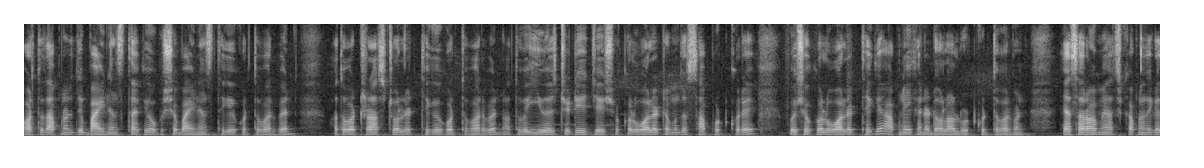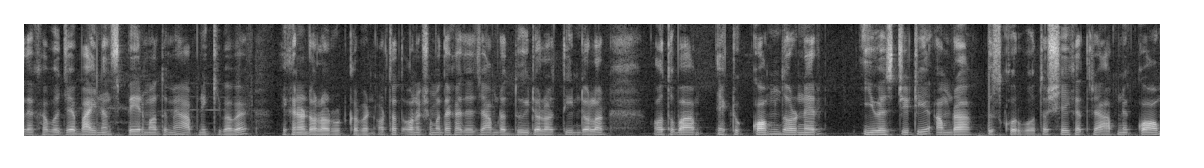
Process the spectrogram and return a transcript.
অর্থাৎ আপনার যদি বাইন্যান্স থাকে, অবশ্যই বাইন্যান্স থেকে করতে পারবেন, অথবা ট্রাস্ট ওয়ালেট থেকেও করতে পারবেন, অথবা ইউএসডিটি যে সকল ওয়ালেটের মধ্যে সাপোর্ট করে, ওই সকল ওয়ালেট থেকে আপনি এখানে ডলার লোড করতে পারবেন। এছাড়াও আমি আজকে আপনাদেরকে দেখাবো যে বাইন্যান্স পের মাধ্যমে আপনি কীভাবে এখানে ডলার লোড করবেন। অর্থাৎ অনেক সময় দেখা যায় যে আমরা দুই ডলার তিন ডলার অথবা একটু কম ধরনের ইউএসডিটি আমরা ইউজ করব। তো সেই ক্ষেত্রে আপনি কম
